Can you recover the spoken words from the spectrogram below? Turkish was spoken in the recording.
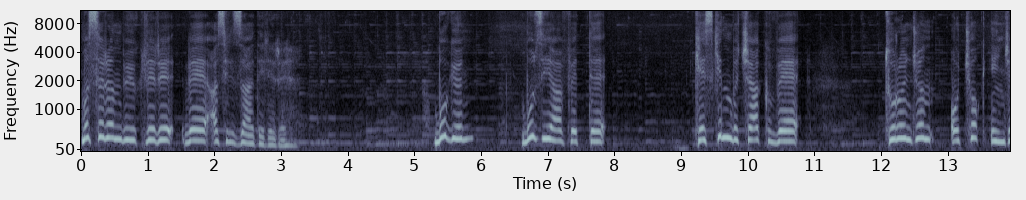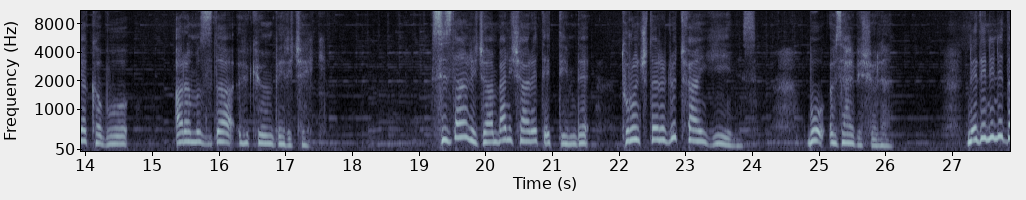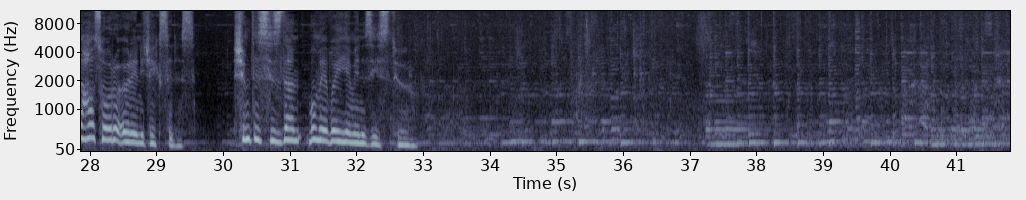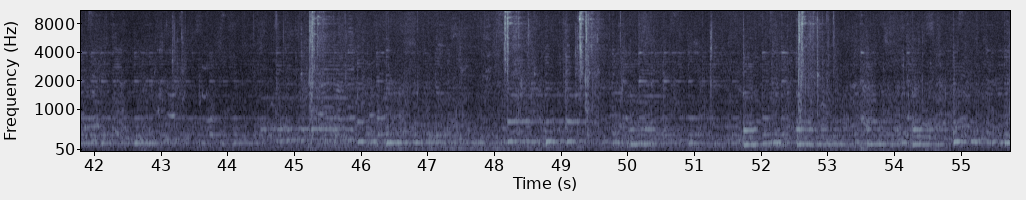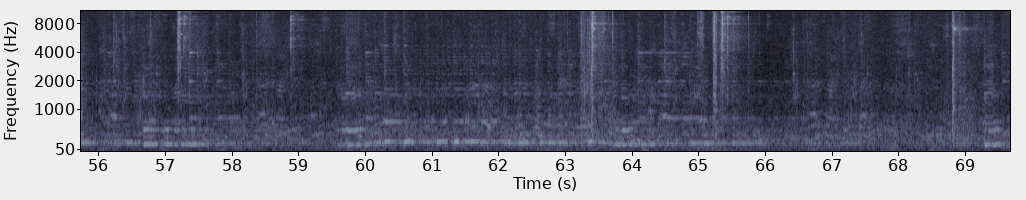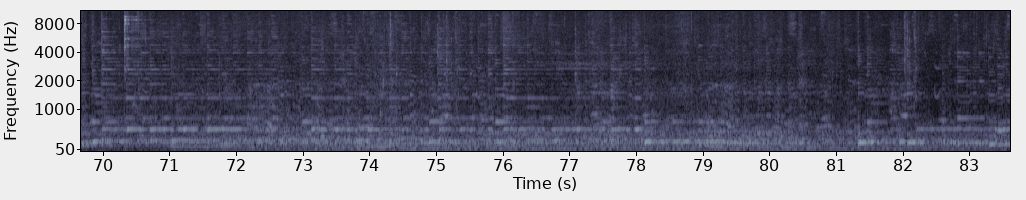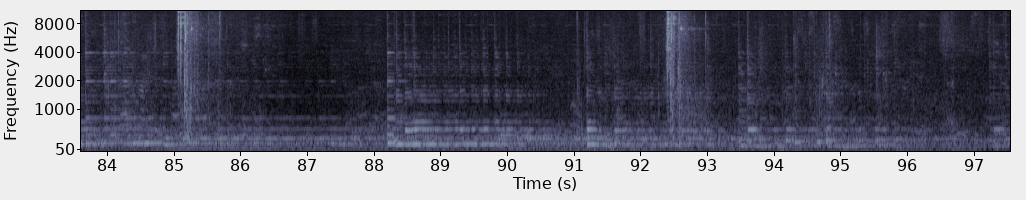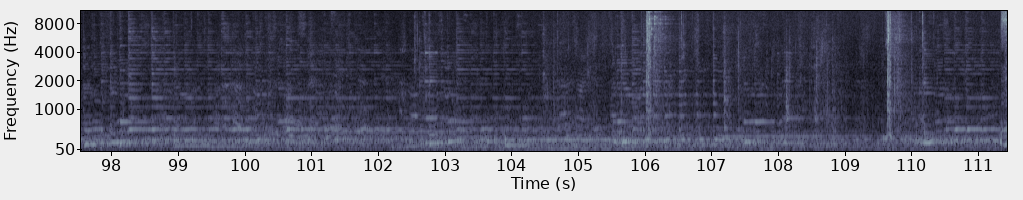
Mısır'ın büyükleri ve asilzadeleri. Bugün bu ziyafette keskin bıçak ve turuncun o çok ince kabuğu aramızda hüküm verecek. Sizden ricam ben işaret ettiğimde turunçları lütfen yiyiniz. Bu özel bir şölen. Nedenini daha sonra öğreneceksiniz. Şimdi sizden bu meyveyi yemenizi istiyorum.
